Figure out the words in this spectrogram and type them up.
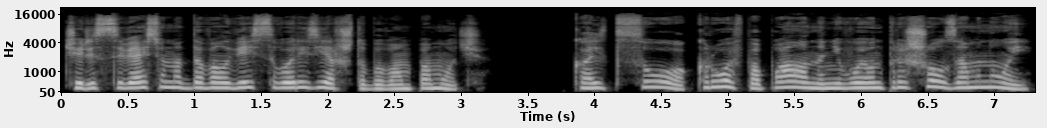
Через связь он отдавал весь свой резерв, чтобы вам помочь. Кольцо, кровь попала на него, и он пришел за мной.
